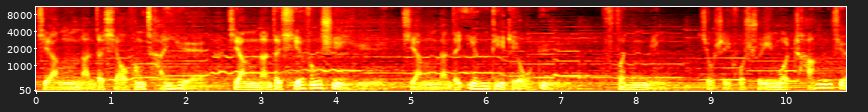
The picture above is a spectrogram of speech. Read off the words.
江南的晓风残月，江南的斜风细雨，江南的莺地柳绿，分明就是一幅水墨长卷，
